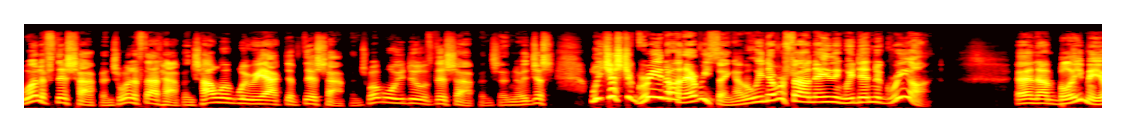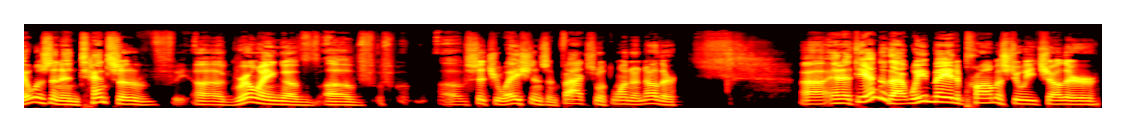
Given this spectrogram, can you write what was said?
what if this happens? What if that happens? How will we react if this happens? What will we do if this happens? And we just we just agreed on everything. I mean, we never found anything we didn't agree on. And uh, believe me, it was an intensive uh, grilling of, of of situations and facts with one another. Uh, and at the end of that, we made a promise to each other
